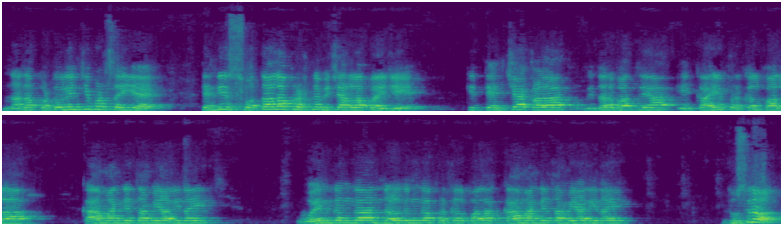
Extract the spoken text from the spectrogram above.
नाना पटोलेंची पण सही आहे. त्यांनी स्वतःला प्रश्न विचारला पाहिजे. की त्यांच्या काळात विदर्भातल्या एकाही प्रकल्पाला का मान्यता मिळाली नाही. वैनगंगा नळगंगा प्रकल्पाला का मान्यता मिळाली नाही. दुसरं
